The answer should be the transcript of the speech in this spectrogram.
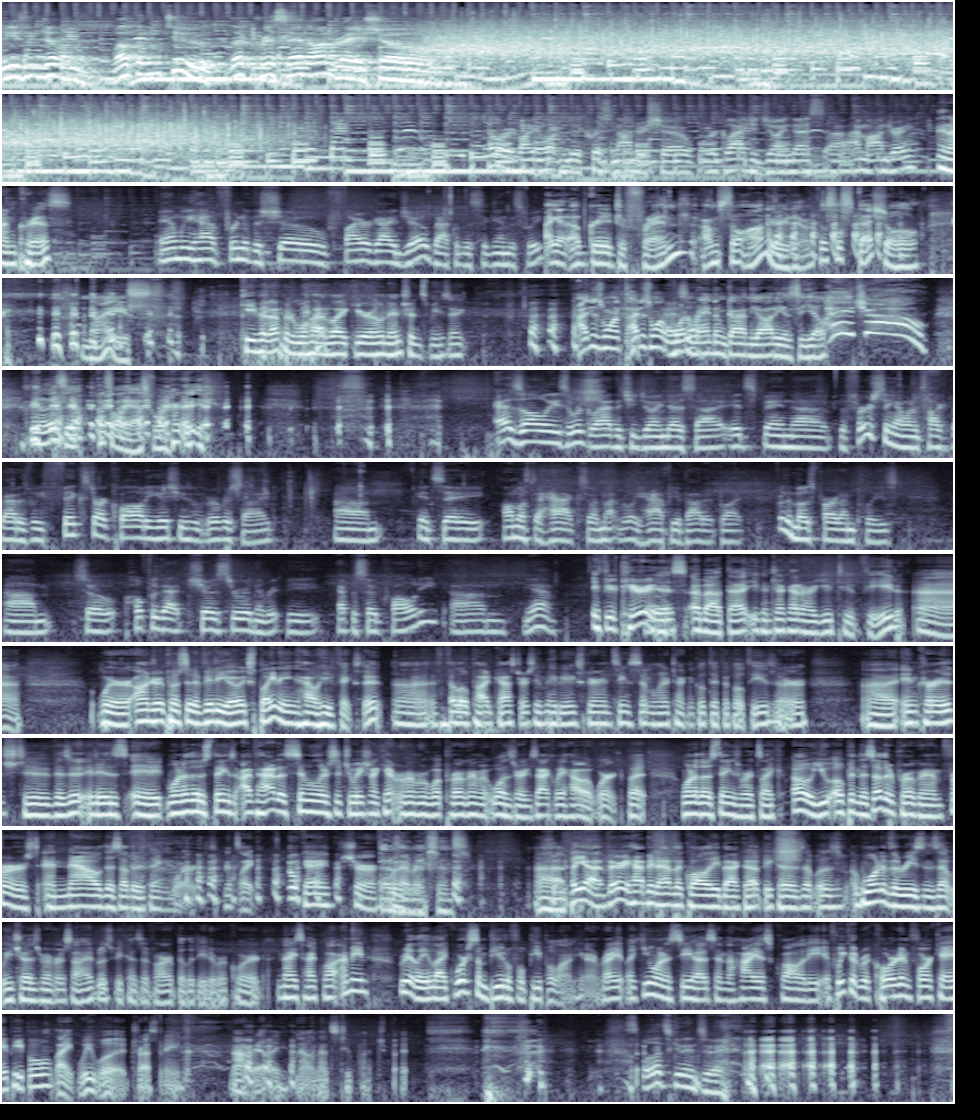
Ladies and gentlemen, welcome to the Chris and Andre Show. Hello, everybody, and welcome to the Chris and Andre Show. We're glad you joined us. Uh, I'm Andre, And I'm Chris. and we have friend of the show, Fire Guy Joe, back with us again this week. I got upgraded to friend. I'm so honored. I feel so special. nice. Keep it up, and we'll have like your own entrance music. I just want I just want As one all- random guy in the audience to yell, "Hey Joe!" You know, that's it. That's all I ask for. As always, we're glad that you joined us. Uh, it's been uh, the first thing I want to talk about is we fixed our quality issues with Riverside. Um, it's a almost a hack, so I'm not really happy about it, but for the most part, I'm pleased. Um, so hopefully that shows through in the, the episode quality. Um, yeah, If you're curious about that, you can check out our YouTube feed, uh, where Andre posted a video explaining how he fixed it. Uh, fellow podcasters who may be experiencing similar technical difficulties are uh, encouraged to visit. It is a, one of those things. I've had a similar situation. I can't remember what program it was or exactly how it worked, but one of those things where it's like, oh, you open this other program first, and now this other thing works. it's like, okay, sure, That doesn't whatever. make sense. Uh, but yeah, very happy to have the quality back up because that was one of the reasons that we chose Riverside was because of our ability to record nice high quality. I mean, really, like we're some beautiful people on here, right? Like you want to see us in the highest quality. If we could record in 4K, people, like we would. Trust me. Not really. No, that's too much. But well, let's get into it.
